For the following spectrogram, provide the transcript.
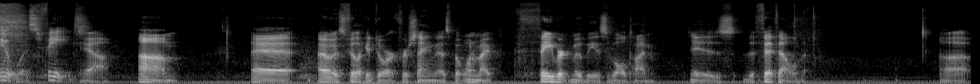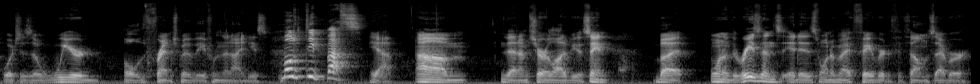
It was fate. Yeah. Um, uh, I always feel like a dork for saying this, but one of my favorite movies of all time is The Fifth Element, uh, which is a weird old French movie from the 90s. Multipass. Yeah. Um, that I'm sure a lot of you have seen. But one of the reasons it is one of my favorite films ever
